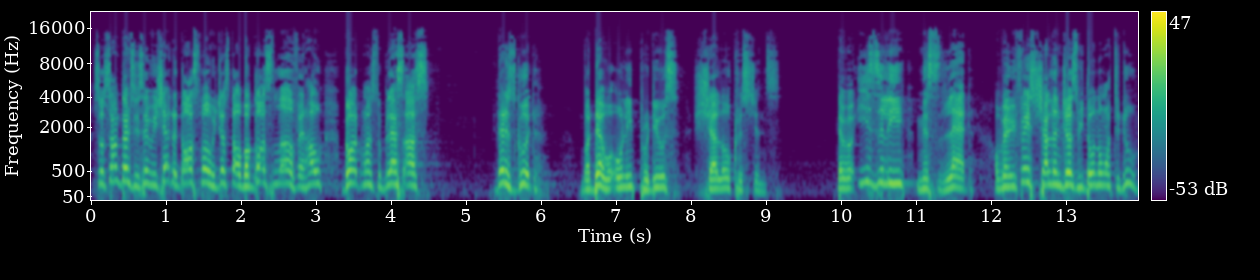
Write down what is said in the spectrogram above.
So sometimes we say we share the gospel, we just talk about God's love and how God wants to bless us. That is good, but that will only produce shallow Christians. They will easily misled or when we face challenges, we don't know what to do.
